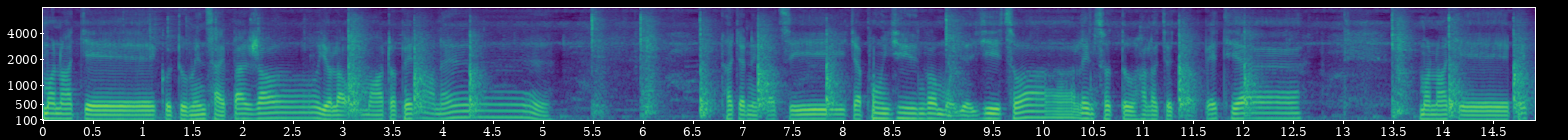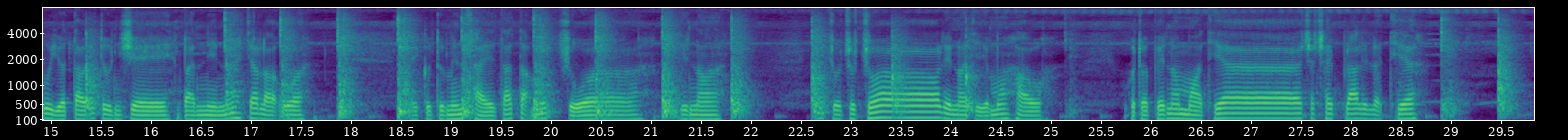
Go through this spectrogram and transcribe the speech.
mà nó chè của tụi mình xài ba rau giờ lẩu mò cho bên nó nữa thôi cho nên cha chỉ cha phong như có một giờ gì xóa lên số tụ hay là cho cho bé thia. Mà nó chè bé của giờ tao đi tuần chè bạn nhìn nó cho là ua để cứ tụi mình xài ta tạo một chỗ đi nó, một chỗ chỗ chỗ đi nó chỉ mua hậu. Một chỗ bên nó mò thia cho chạy pla lên lại thia.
